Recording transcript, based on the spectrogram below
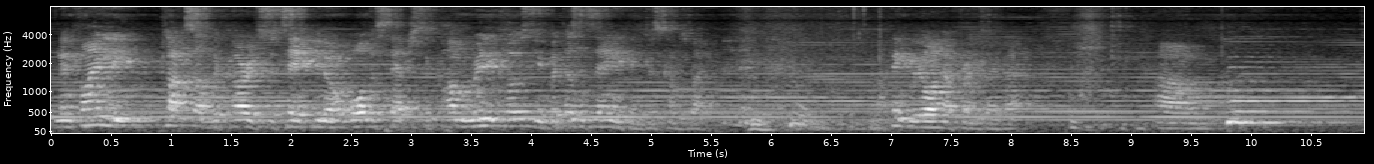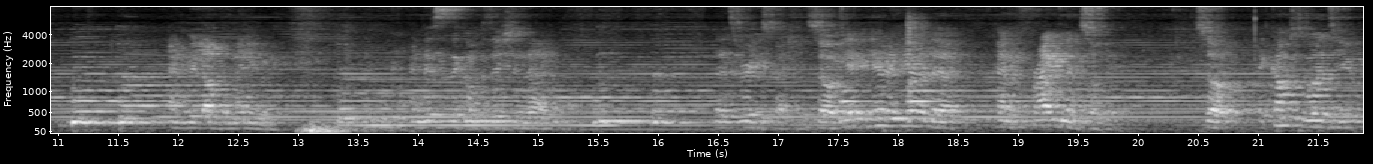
And then finally plucks up the courage to take, you know, all the steps to come really close to you, but doesn't say anything, just comes back. I think we all have friends like that. Is really special. So here, here, here are the kind of fragments of it. So it comes towards you.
